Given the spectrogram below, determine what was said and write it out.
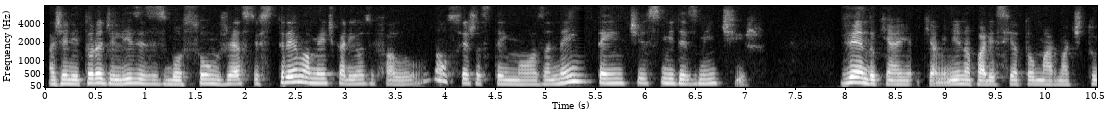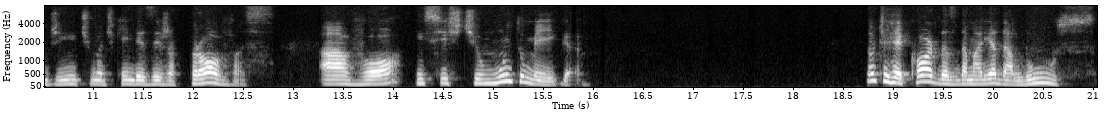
A genitora de Lises esboçou um gesto extremamente carinhoso e falou: Não sejas teimosa, nem tentes me desmentir. Vendo que a, que a menina parecia tomar uma atitude íntima de quem deseja provas, a avó insistiu muito meiga. Não te recordas da Maria da Luz,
